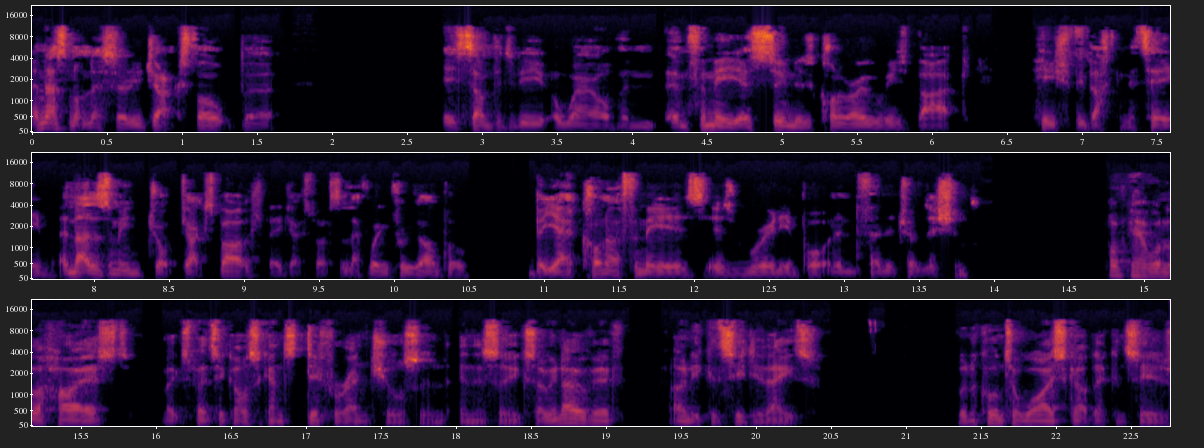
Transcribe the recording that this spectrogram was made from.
And that's not necessarily Jack's fault, but it's something to be aware of. And, and for me, as soon as Conor Ogilvie's back, he should be back in the team. And that doesn't mean drop Jack Sparkes, play Jack Sparkes at left wing, for example. But yeah, Connor for me is is really important in defending transition. Probably have one of the highest expected goals against differentials in, in this league. So we know they've only conceded eight. But according to Wyscout, they conceded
